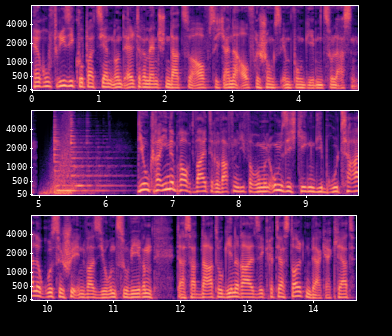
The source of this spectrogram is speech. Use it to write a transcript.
Er ruft Risikopatienten und ältere Menschen dazu auf, sich eine Auffrischungsimpfung geben zu lassen. Die Ukraine braucht weitere Waffenlieferungen, um sich gegen die brutale russische Invasion zu wehren. Das hat NATO-Generalsekretär Stoltenberg erklärt.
